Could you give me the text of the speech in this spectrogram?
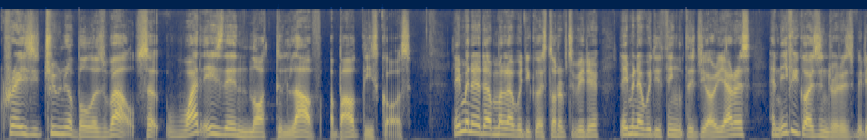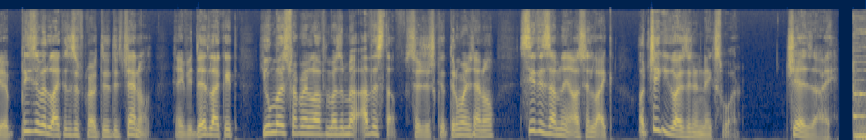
crazy tunable as well. So what is there not to love about these cars? Let me know down below what you guys thought of the video. Let me know what you think of the GR Yaris. And if you guys enjoyed this video, please leave a like and subscribe to the channel. And if you did like it, you'll most probably love most of my other stuff. So just go through my channel, see if there's something else you like. I'll check you guys in the next one. Cheers, I.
